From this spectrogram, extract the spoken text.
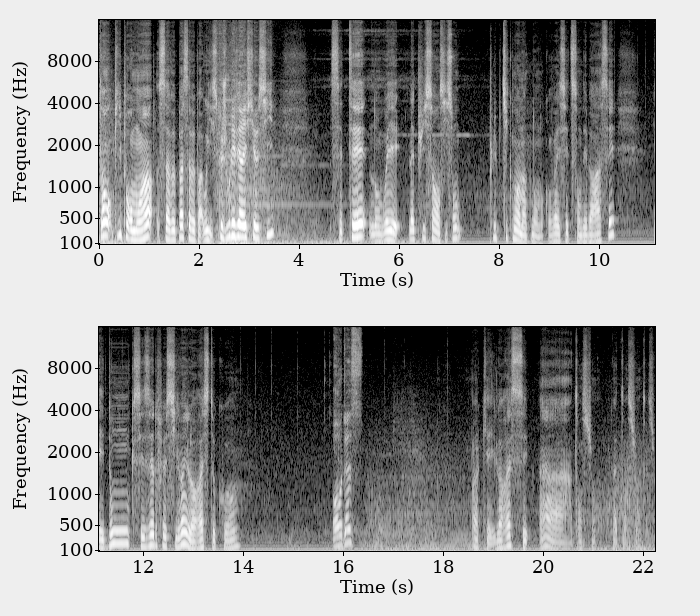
tant pis pour moi. Ça veut pas, ça veut pas. Oui, ce que je voulais vérifier aussi, c'était... Donc, vous voyez, la puissance, ils sont plus petits que moi maintenant. Donc, on va essayer de s'en débarrasser. Et donc, ces elfes sylvains, il leur reste quoi? Orders Ok, il leur reste c'est... Ah, attention, attention, attention.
